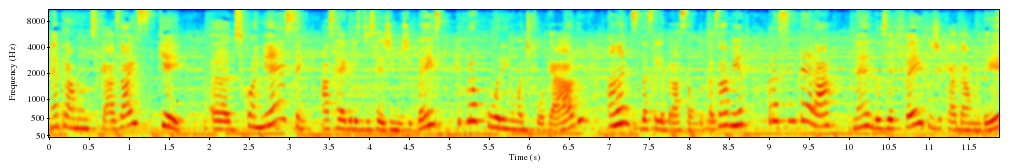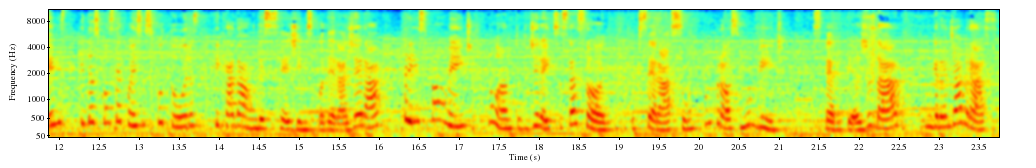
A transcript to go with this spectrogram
né, para muitos casais que uh, desconhecem as regras dos regimes de bens que procurem um advogado antes da celebração do casamento para se inteirar né, dos efeitos de cada um deles e das consequências futuras que cada um desses regimes poderá gerar, principalmente no âmbito do direito sucessório, o que será assunto no próximo vídeo. Espero ter ajudado. Um grande abraço!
